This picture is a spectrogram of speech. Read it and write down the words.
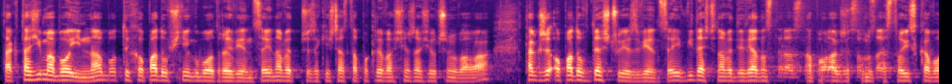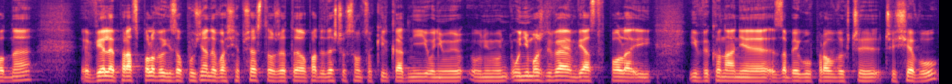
tak ta zima była inna, bo tych opadów śniegu było trochę więcej, nawet przez jakiś czas ta pokrywa śnieżna się utrzymywała. Także opadów deszczu jest więcej. Widać to nawet jadąc teraz na polach, że są stoiska wodne. Wiele prac polowych jest opóźnionych właśnie przez to, że te opady deszczu są co kilka dni i uniemożliwiają wjazd w pole i, i wykonanie zabiegów prawowych czy, czy siewu.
